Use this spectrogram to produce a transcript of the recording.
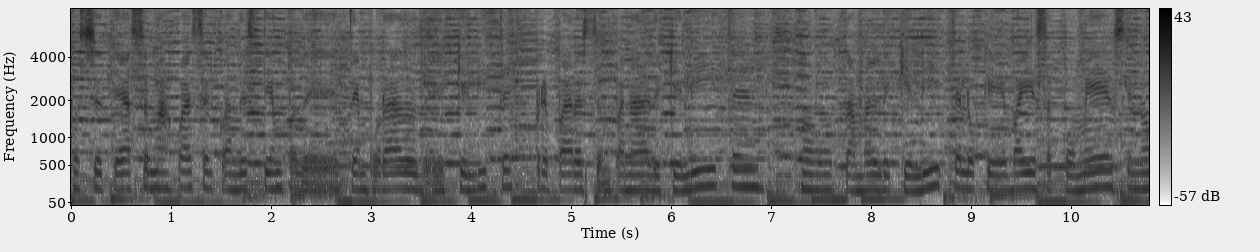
pues se te hace más fácil cuando es tiempo de temporada de quelite, preparas empanada de quelite o tamal de quelite, lo que vayas a comer, si no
